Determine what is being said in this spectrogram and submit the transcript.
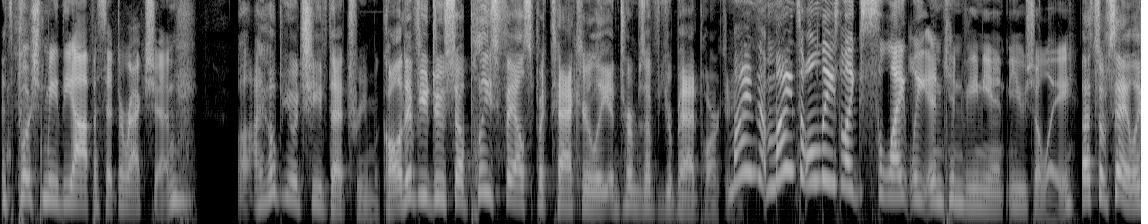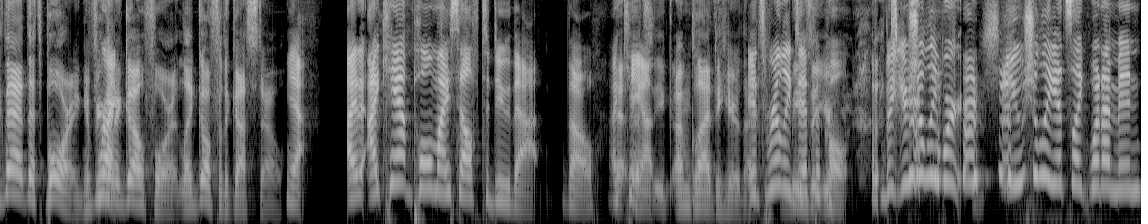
it's pushed me the opposite direction. Well, I hope you achieve that dream, McCall. And if you do so, please fail spectacularly in terms of your bad parking. Mine's mine's only like slightly inconvenient usually. that's what I'm saying. Like that, that's boring. If you're Right. gonna go for it, like go for the gusto. Yeah. I, I can't pull myself to do that though. I That- that's- can't. I'm glad to hear that. It's really It means that you're difficult. not a But usually we're usually it's like when I'm in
